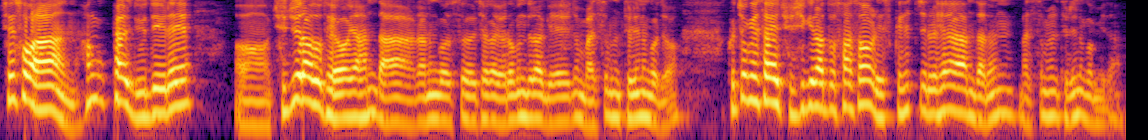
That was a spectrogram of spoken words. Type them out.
최소한 한국판 뉴딜의 어, 주주라도 되어야 한다라는 것을 제가 여러분들에게 좀 말씀을 드리는 거죠. 그쪽 회사의 주식이라도 사서 리스크 해지를 해야 한다는 말씀을 드리는 겁니다.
